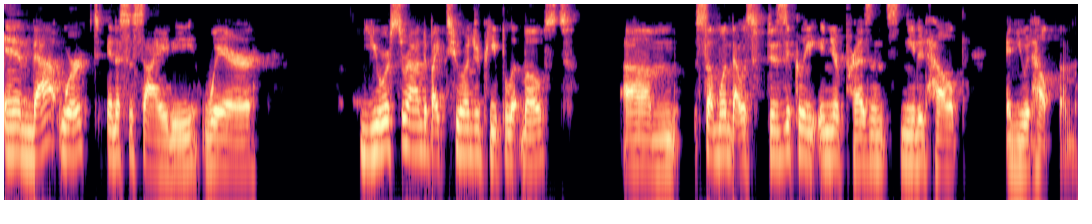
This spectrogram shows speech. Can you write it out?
And that worked in a society where you were surrounded by 200 people at most. Um, someone that was physically in your presence needed help, and you would help them.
